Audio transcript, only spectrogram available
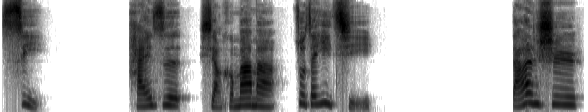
C，孩子想和妈妈坐在一起。答案是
